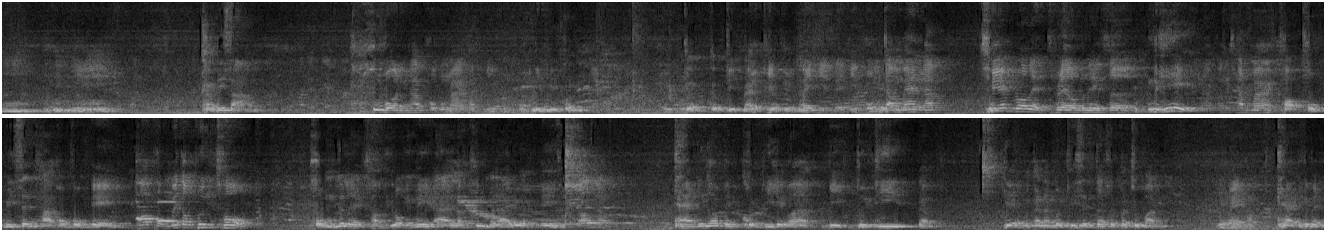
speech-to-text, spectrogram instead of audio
มอื้อหือครั้งที่สามอุบลครับขอบคุณมากครับมีคนพูดมีมีคนเกือบเกือบผิดไหมผิดผิดนะไม่ผิดไม่ผิดผมจำแม่นครับเชฟโรเลตเทรลเบลเซอร์นี่ฟังชัดมากเพราะผมมีเส้นทางของผมเอง เพราะผมไม่ต้องพึ่งโชคผมก็เลยขับลงนี่ได้แล้วขึ้นมาได้ด้วยนี่ถูกต้องครับ แทนนี่ก็เป็นคนที่เรียกว่ามีพื้นที่แบบ เยอะเหมือนกันนะเป็นพรีเซนเตอร์คนปัจจุบันยังไงครับแทนนี่ก็เป็น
